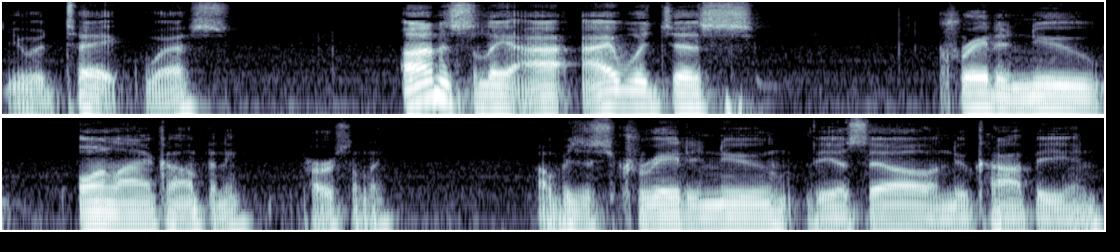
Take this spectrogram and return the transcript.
you would take, Wes? Honestly, I, I would just create a new online company personally. I would just create a new VSL, a new copy, and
